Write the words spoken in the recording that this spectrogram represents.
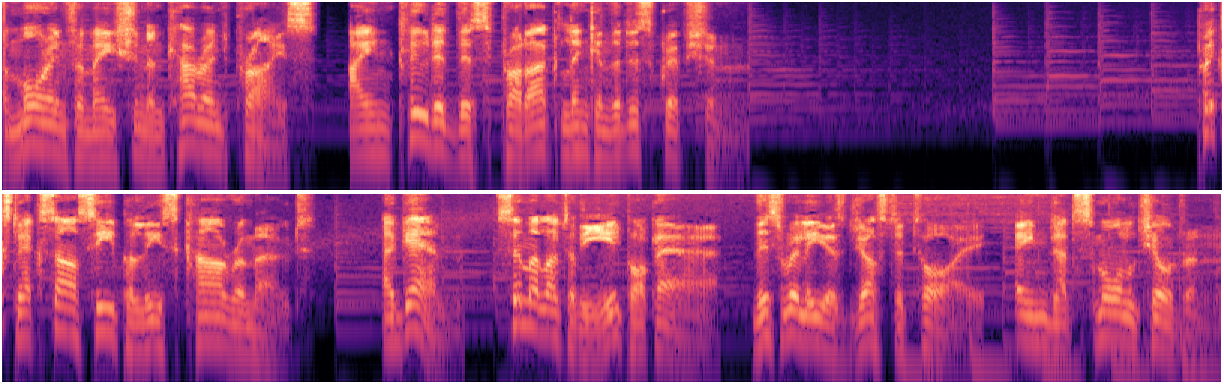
For more information and current price, I included this product link in the description. Prextex RC Police Car Remote. Again, similar to the Epoch Air, this really is just a toy, aimed at small children.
